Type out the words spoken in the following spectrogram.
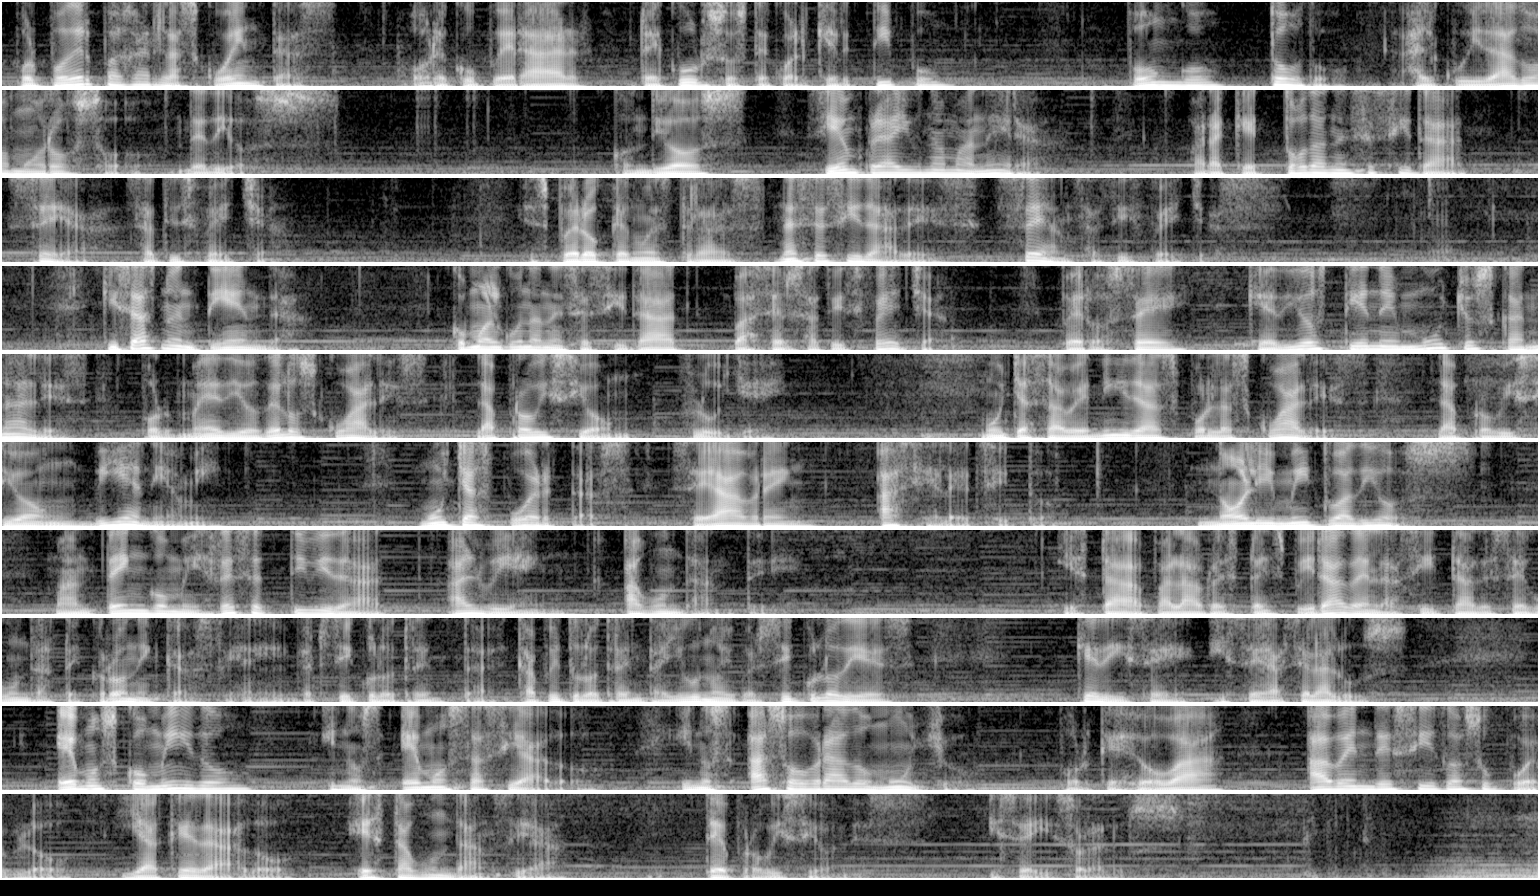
por poder pagar las cuentas o recuperar recursos de cualquier tipo, pongo todo al cuidado amoroso de Dios. Con Dios siempre hay una manera para que toda necesidad sea satisfecha. Espero que nuestras necesidades sean satisfechas. Quizás no entienda cómo alguna necesidad va a ser satisfecha, pero sé que Dios tiene muchos canales por medio de los cuales la provisión fluye. Muchas avenidas por las cuales la provisión viene a mí. Muchas puertas se abren hacia el éxito. No limito a Dios mantengo mi receptividad al bien abundante. Y esta palabra está inspirada en la cita de Segundas de Crónicas, en el versículo 30, capítulo 31 y versículo 10, que dice, y se hace la luz. Hemos comido y nos hemos saciado, y nos ha sobrado mucho, porque Jehová ha bendecido a su pueblo y ha quedado esta abundancia de provisiones. Y se hizo la luz.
